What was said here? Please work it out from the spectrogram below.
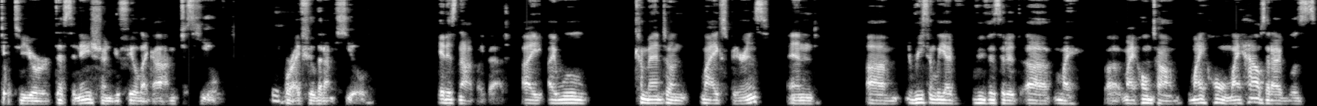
get to your destination, you feel like ah, I'm just healed mm-hmm. or I feel that I'm healed. It is not like that. I, I will comment on my experience. And um, recently, I've revisited uh, my uh, my hometown, my home, my house that I was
